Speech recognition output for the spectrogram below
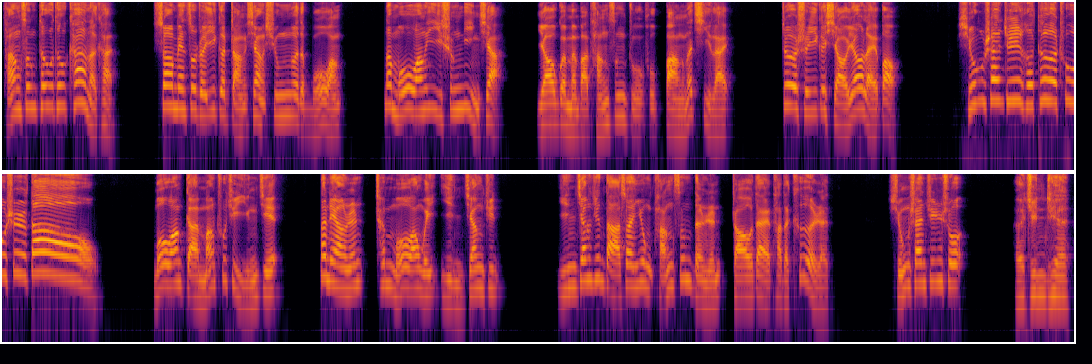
唐僧偷偷看了看，上面坐着一个长相凶恶的魔王。那魔王一声令下，妖怪们把唐僧主仆绑了起来。这时，一个小妖来报：“熊山君和特处士到。”魔王赶忙出去迎接。那两人称魔王为尹将军。尹将军打算用唐僧等人招待他的客人。熊山君说：“呃，今天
